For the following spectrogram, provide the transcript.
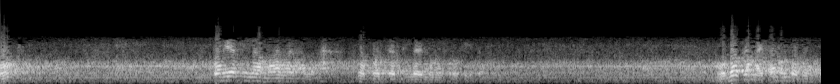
Ha? Kaya sila mahal ng Allah sapagkat sila yung mga propita. O baka may tanong ba dito?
